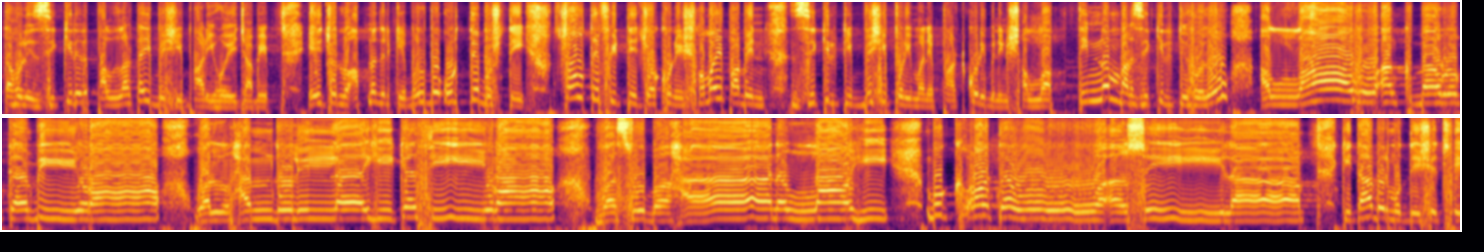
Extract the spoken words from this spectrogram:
তাহলে জিকিরের পাল্লাটাই বেশি ভারী হয়ে যাবে। এই জন্য আপনাদেরকে বলব, উঠতে বসতে, চলতে ফিরতে যখনই সময় পাবেন, জিকিরটি বেশি পরিমাণে পাঠ করিবেন ইনশাল্লাহ তিন নম্বর জিকিরটি হলো, আল্লাহ আকবর কবীরা সুবহানাল্লাহি বুকরাতাও ওয়া আসীলা। কিতাবের মধ্যে এসেছে,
